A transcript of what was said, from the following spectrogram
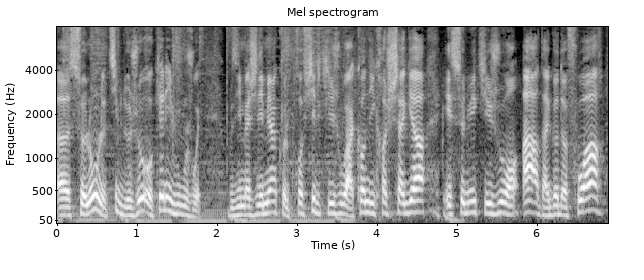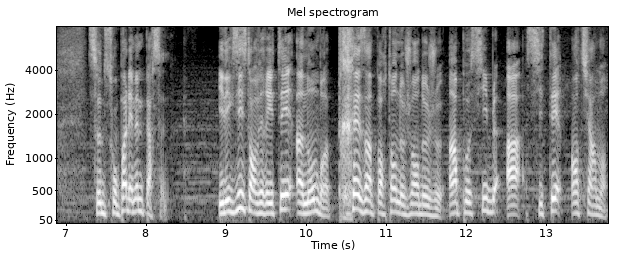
euh, selon le type de jeu auquel ils vont jouer. Vous imaginez bien que le profil qui joue à Candy Crush Saga et celui qui joue en hard à God of War, ce ne sont pas les mêmes personnes. Il existe en vérité un nombre très important de genres de jeux, impossible à citer entièrement.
